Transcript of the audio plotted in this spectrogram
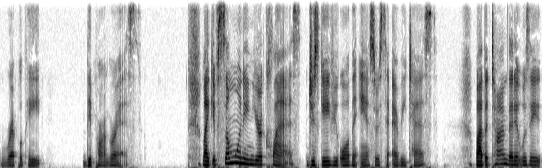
replicate the progress. Like if someone in your class just gave you all the answers to every test, by the time that it was a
